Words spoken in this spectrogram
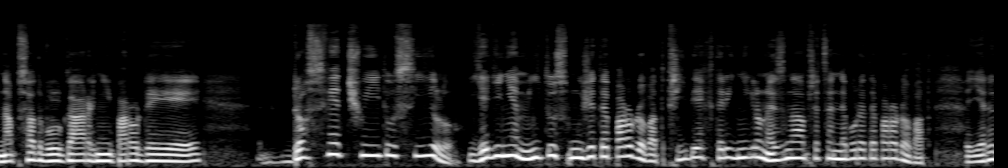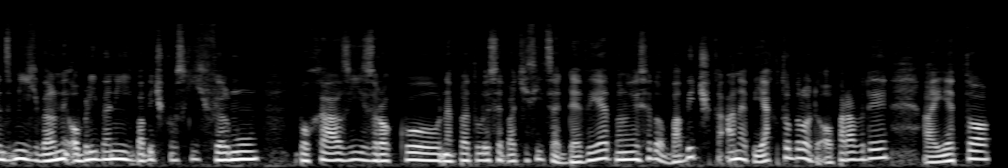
napsat vulgární parodii, dosvědčují tu sílu. Jedině mýtus můžete parodovat. Příběh, který nikdo nezná, přece nebudete parodovat. Jeden z mých velmi oblíbených babičkovských filmů pochází z roku, nepletuli se 2009, jmenuje se to Babička a neb, jak to bylo doopravdy a je to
